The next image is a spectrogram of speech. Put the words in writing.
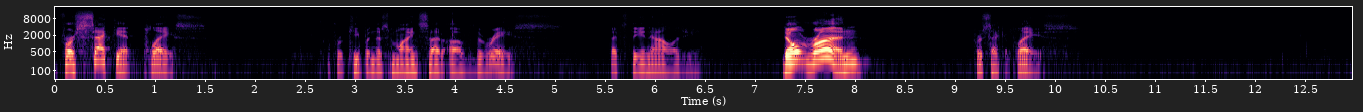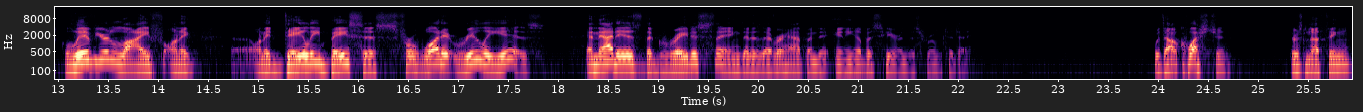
for second place. If we're keeping this mindset of the race, that's the analogy. Don't run for second place. Live your life on a, uh, on a daily basis for what it really is. And that is the greatest thing that has ever happened to any of us here in this room today. Without question, there's nothing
